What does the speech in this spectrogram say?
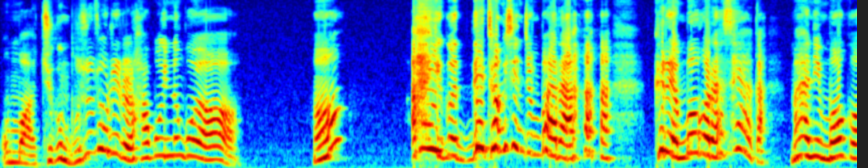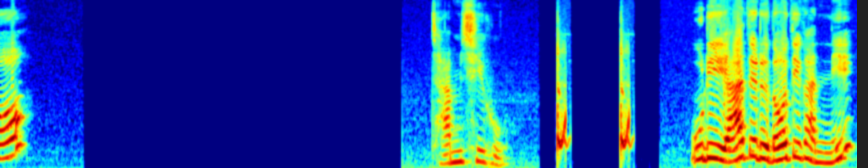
엄마, 지금 무슨 소리를 하고 있는 거야? 어? 아이고, 내 정신 좀 봐라. 그래, 먹어라, 새아가. 많이 먹어. 잠시 후. 우리 아들은 어디 갔니?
